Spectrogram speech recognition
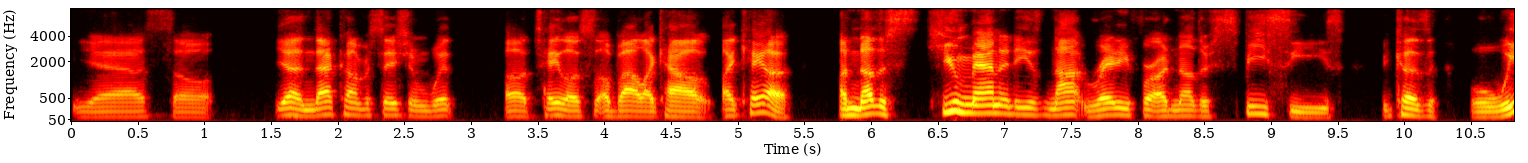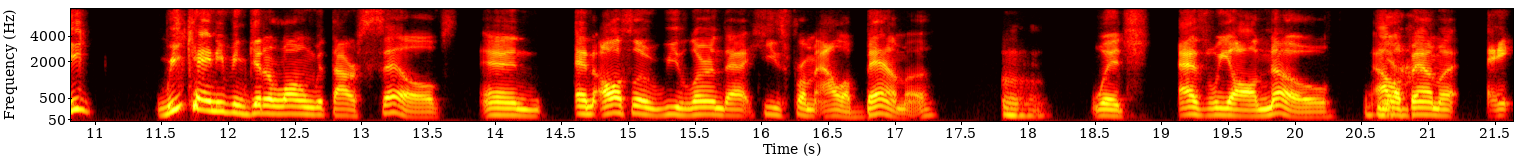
yeah. So yeah, in that conversation with uh Talos about like how like hey, uh, another humanity is not ready for another species because we we can't even get along with ourselves and and also we learned that he's from Alabama Mhm. which as we all know Yeah. Alabama ain't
